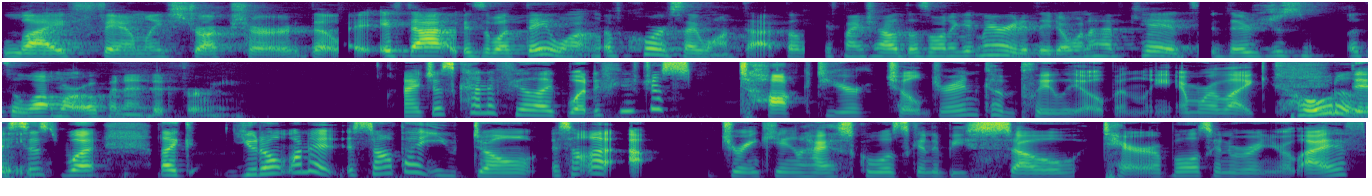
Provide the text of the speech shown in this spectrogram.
life family structure that if that is what they want of course i want that but if my child doesn't want to get married if they don't want to have kids there's just it's a lot more open-ended for me i just kind of feel like what if you just talk to your children completely openly and we're like totally this is what like you don't want to it's not that you don't it's not that uh, drinking in high school is going to be so terrible it's going to ruin your life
